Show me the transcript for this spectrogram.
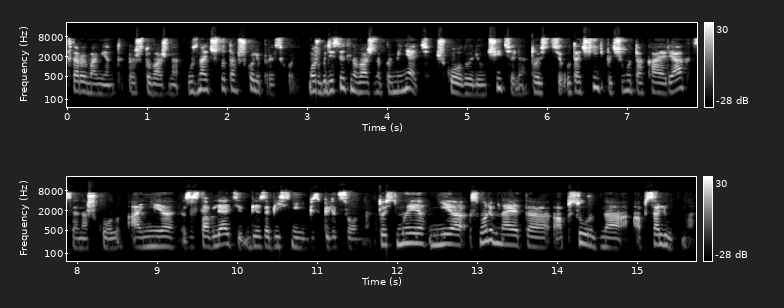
второй момент, что важно, узнать, что там в школе происходит. Может быть, действительно важно поменять школу или учителя, то есть уточнить, почему такая реакция на школу, а не заставлять без объяснений, без апелляционных традиционно. То есть мы не смотрим на это абсурдно, абсолютно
